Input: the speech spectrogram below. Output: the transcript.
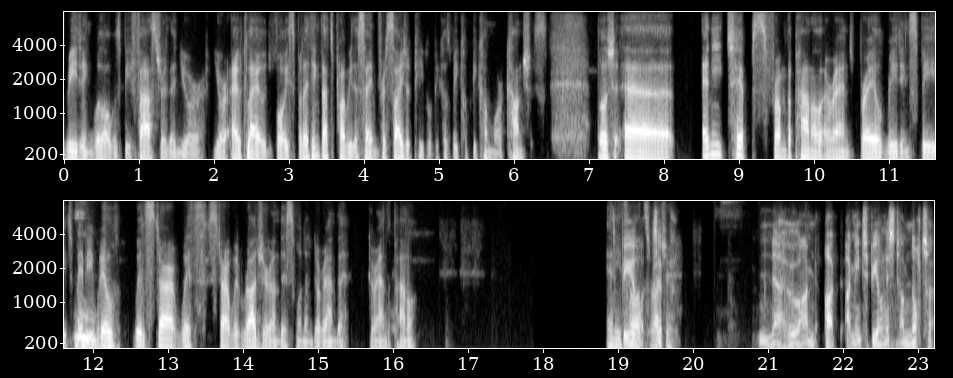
reading will always be faster than your your out loud voice but i think that's probably the same for sighted people because we could become more conscious but uh, any tips from the panel around Braille reading speed? Maybe Mm. we'll we'll start with start with Roger on this one and go around the go around the panel. Any thoughts, hon- to- Roger? No, I'm. I, I mean, to be honest, I'm not a.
